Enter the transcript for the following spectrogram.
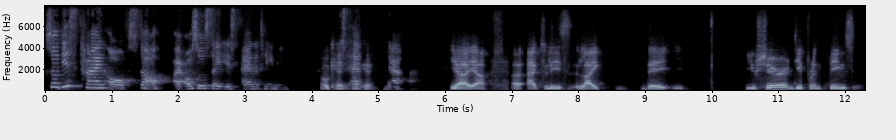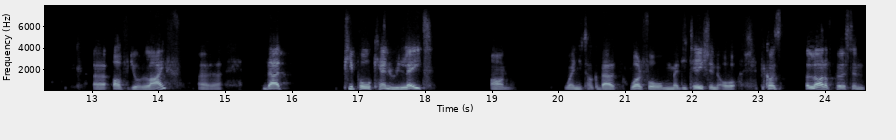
So this kind of stuff I also say is entertaining. Okay. It's okay. Yeah. Yeah, yeah. Uh, actually, it's like they you share different things uh, of your life uh, that people can relate on when you talk about waterfall meditation or because a lot of person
